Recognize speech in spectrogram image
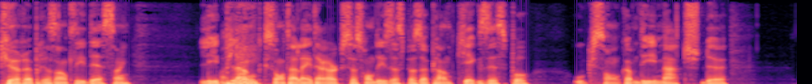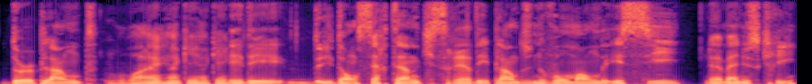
que représentent les dessins. Les plantes qui sont à l'intérieur, que ce sont des espèces de plantes qui existent pas ou qui sont comme des matchs de deux plantes Ouais, OK, OK. et des, des- dont certaines qui seraient des plantes du Nouveau Monde. Et si le manuscrit,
